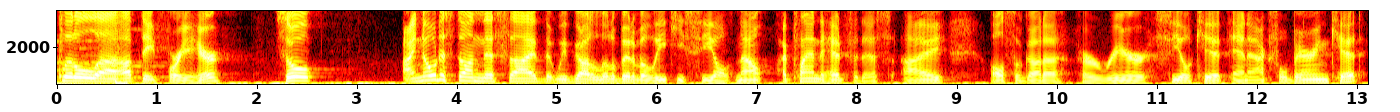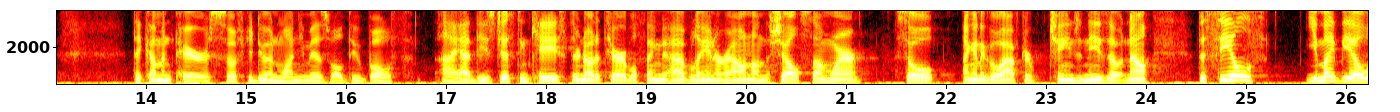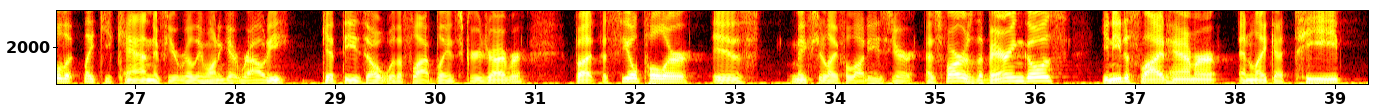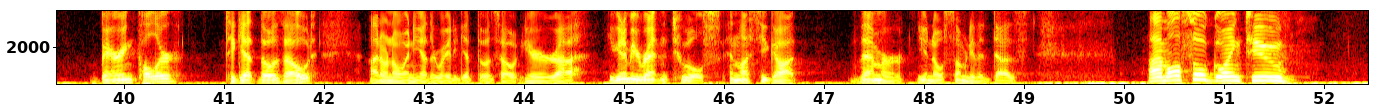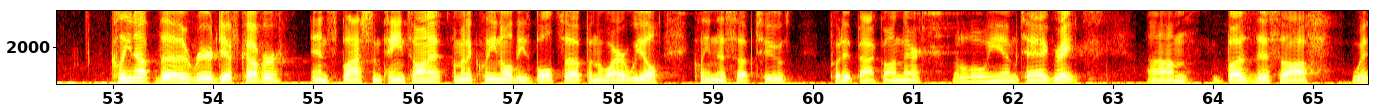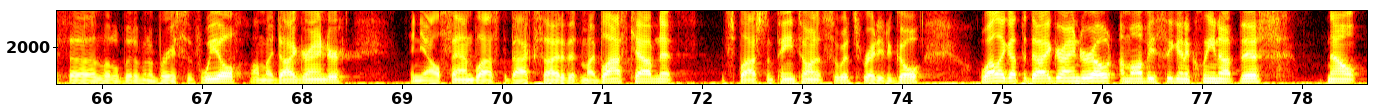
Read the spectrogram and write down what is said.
Little uh, update for you here. So, I noticed on this side that we've got a little bit of a leaky seal. Now, I planned ahead for this. I also got a, a rear seal kit and axle bearing kit. They come in pairs, so if you're doing one, you may as well do both. I had these just in case. They're not a terrible thing to have laying around on the shelf somewhere. So I'm going to go after changing these out. Now, the seals, you might be able to, like you can if you really want to get rowdy, get these out with a flat blade screwdriver. But a seal puller is makes your life a lot easier. As far as the bearing goes, you need a slide hammer and like a T bearing puller to get those out. I don't know any other way to get those out. You're uh, you're going to be renting tools unless you got them or you know somebody that does. I'm also going to clean up the rear diff cover and splash some paint on it. I'm going to clean all these bolts up and the wire wheel. Clean this up too. Put it back on there. Little OEM tag, right? Um, buzz this off with a little bit of an abrasive wheel on my die grinder. And yeah, I'll sandblast the backside of it in my blast cabinet and splash some paint on it so it's ready to go. While I got the die grinder out, I'm obviously going to clean up this. Now,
